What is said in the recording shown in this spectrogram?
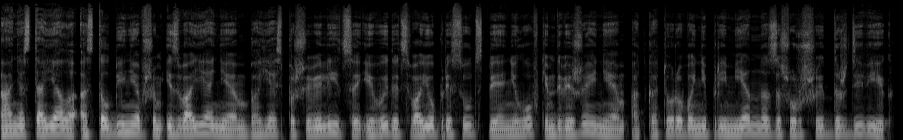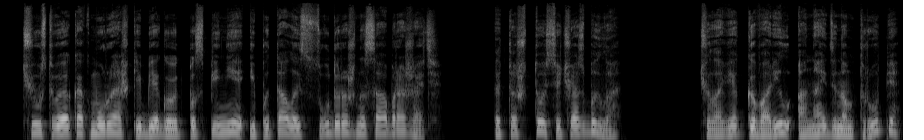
Аня стояла остолбеневшим изваянием, боясь пошевелиться и выдать свое присутствие неловким движением, от которого непременно зашуршит дождевик, чувствуя, как мурашки бегают по спине и пыталась судорожно соображать. Это что сейчас было? Человек говорил о найденном трупе?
